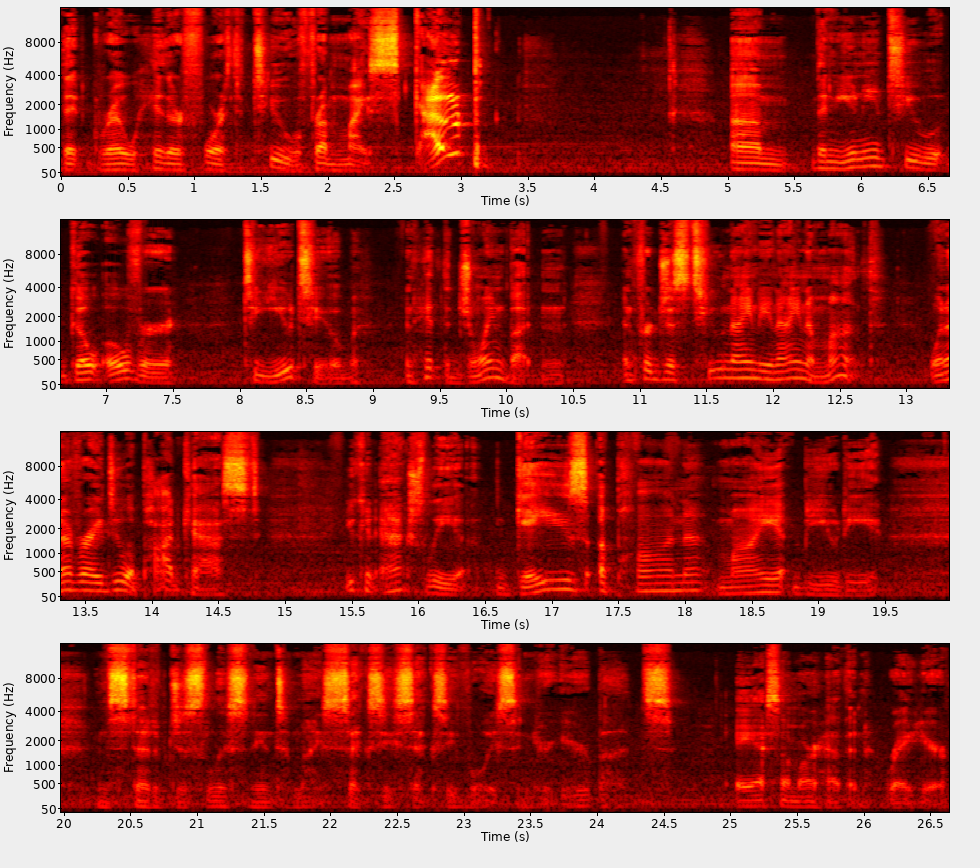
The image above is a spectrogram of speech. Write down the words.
that grow hitherforth too from my scalp, um, then you need to go over to YouTube and hit the join button. And for just $2.99 a month, whenever I do a podcast, you can actually gaze upon my beauty instead of just listening to my sexy, sexy voice in your earbuds. ASMR heaven right here.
